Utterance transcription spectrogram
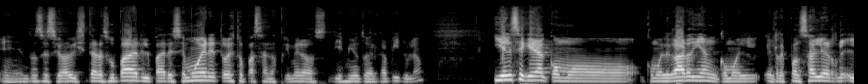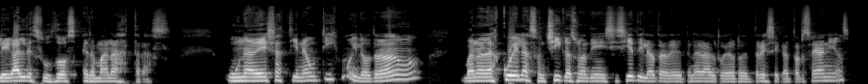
Eh, entonces se va a visitar a su padre, el padre se muere, todo esto pasa en los primeros 10 minutos del capítulo. Y él se queda como, como el guardian, como el, el responsable legal de sus dos hermanastras. Una de ellas tiene autismo y la otra no. Van a la escuela, son chicas, una tiene 17 y la otra debe tener alrededor de 13, 14 años.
